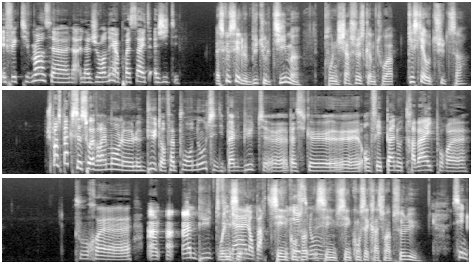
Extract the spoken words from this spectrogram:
effectivement, ça, la, journée après ça est agitée. Est-ce que c'est le but ultime pour une chercheuse comme toi? Qu'est-ce qu'il y a au-dessus de ça? Je pense pas que ce soit vraiment le, but. Enfin, pour nous, ce n'était pas le but euh, parce que euh, on fait pas notre travail pour pour un, but final en particulier. C'est une, une, consécration absolue c'est une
